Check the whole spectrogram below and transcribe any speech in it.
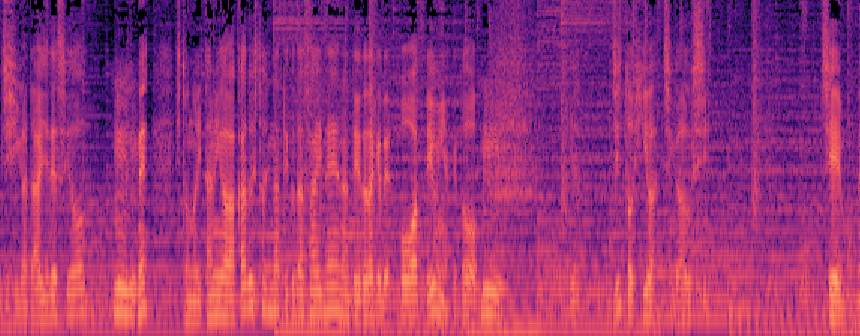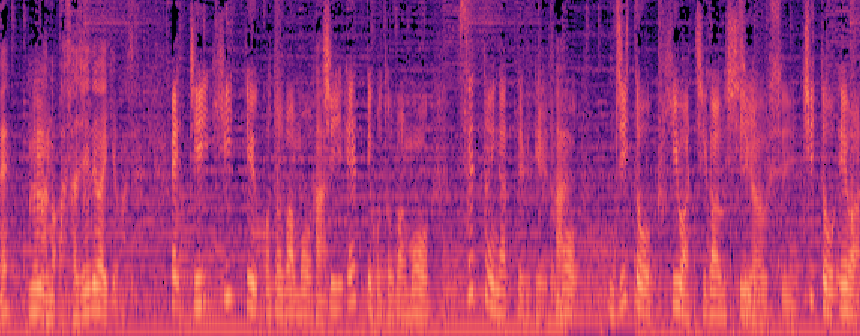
慈悲が大事ですよ。うん。ね。人の痛みが分かる人になってくださいねなんて言っただけで法話って言うんやけどうん。いや字と火は違うし知恵もね、うん。あの浅知恵ではいけません。え慈悲っていう言葉も、はい。知恵って言葉もセットになってるけれども、はい。字と火は違うし違うし。知と絵は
